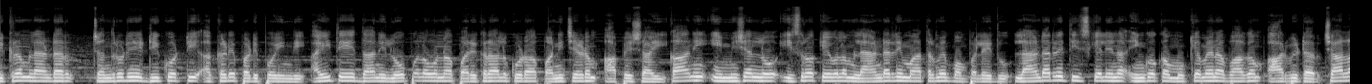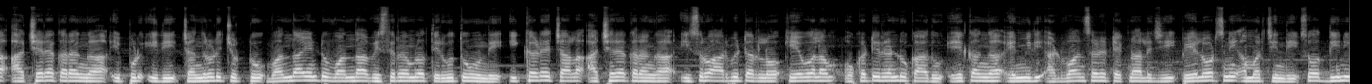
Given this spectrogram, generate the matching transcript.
విక్రమ్ ల్యాండర్ చంద్రుడిని ఢీకొట్టి అక్కడే పడిపోయింది. అయితే దాని లోపల ఉన్న పరికరాలు కూడా పనిచేయడం ఆపేశాయి. కానీ ఈ మిషన్లో ఇస్రో కేవలం ల్యాండర్ని మాత్రమే పంపలేదు. ల్యాండర్ని తీసుకెళ్ళిన ఇంకొక ముఖ్యమైన భాగం ఆర్బిటర్. చాలా ఆశ్చర్యకరంగా ఇప్పుడు ఇది చంద్రుడి చుట్టూ వంద ఇంటూ వంద విస్తీర్ణంలో తిరుగుతూ ఉంది. ఇక్కడే చాలా ఆశ్చర్యకరంగా ఇస్రో ఆర్బిటర్లో కేవలం ఒకటి రెండు కాదు ఏకంగా ఎనిమిది అడ్వాన్స్డ్ టెక్నాలజీ పేలోడ్స్ని అమర్చింది. సో దీని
